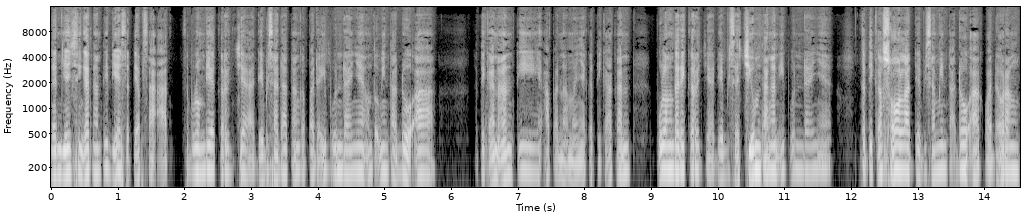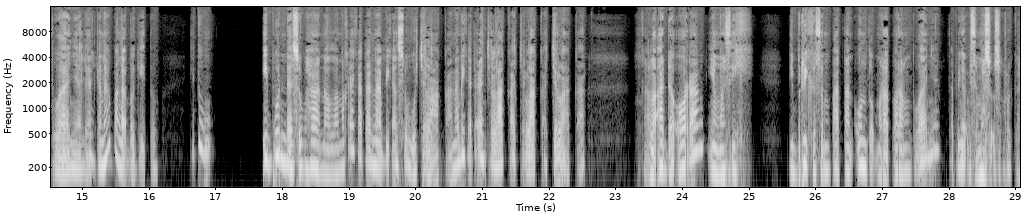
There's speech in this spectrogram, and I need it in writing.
dan dia sehingga nanti dia setiap saat sebelum dia kerja dia bisa datang kepada ibundanya untuk minta doa ketika nanti apa namanya ketika akan pulang dari kerja dia bisa cium tangan ibundanya ketika sholat dia bisa minta doa kepada orang tuanya. Lihat kenapa nggak begitu? Itu ibunda subhanallah. Makanya kata Nabi kan sungguh celaka. Nabi katakan celaka celaka celaka. Kalau ada orang yang masih diberi kesempatan untuk merat orang tuanya tapi nggak bisa masuk surga.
